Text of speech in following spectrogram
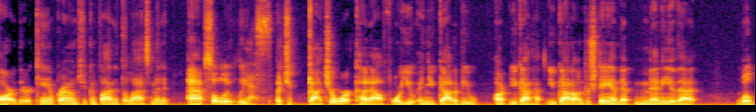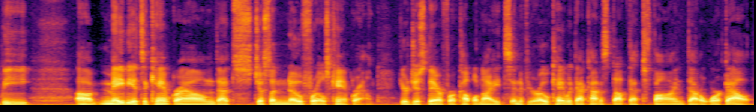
Are there campgrounds you can find at the last minute? Absolutely. Yes. But you got your work cut out for you, and you got to be uh, you got you got to understand that many of that will be uh, maybe it's a campground that's just a no frills campground. You're just there for a couple nights, and if you're okay with that kind of stuff, that's fine. That'll work out.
